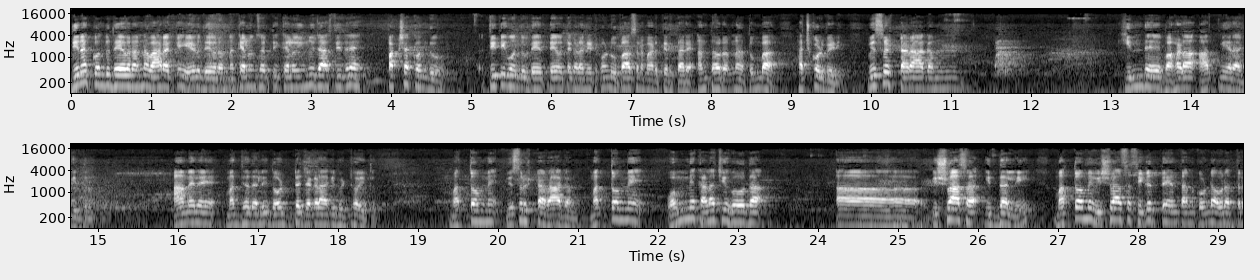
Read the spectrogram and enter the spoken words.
ದಿನಕ್ಕೊಂದು ದೇವರನ್ನ, ವಾರಕ್ಕೆ ಏಳು ದೇವರನ್ನ, ಕೆಲವೊಂದು ಸರ್ತಿ ಕೆಲವು ಇನ್ನೂ ಜಾಸ್ತಿ ಇದ್ರೆ ಪಕ್ಷಕ್ಕೊಂದು, ತಿಥಿಗೊಂದು ದೇ, ದೇವತೆಗಳನ್ನು ಇಟ್ಕೊಂಡು ಉಪಾಸನೆ ಮಾಡ್ತಿರ್ತಾರೆ. ಅಂಥವ್ರನ್ನ ತುಂಬಾ ಹಚ್ಕೊಳ್ಬೇಡಿ. ವಿಸೃಷ್ಟರಾಗಂ ಹಿಂದೆ ಬಹಳ ಆತ್ಮೀಯರಾಗಿದ್ದರು. ಆಮೇಲೆ ಮಧ್ಯದಲ್ಲಿ ದೊಡ್ಡ ಜಗಳಾಗಿ ಬಿಟ್ಟೋಯಿತು. ಮತ್ತೊಮ್ಮೆ ವಿಸೃಷ್ಟ ರಾಗಂ, ಮತ್ತೊಮ್ಮೆ ಒಮ್ಮೆ ಕಳಚಿ ಹೋದ ವಿಶ್ವಾಸ ಇದ್ದಲ್ಲಿ ಮತ್ತೊಮ್ಮೆ ವಿಶ್ವಾಸ ಸಿಗುತ್ತೆ ಅಂತ ಅನ್ಕೊಂಡು ಅವ್ರ ಹತ್ರ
